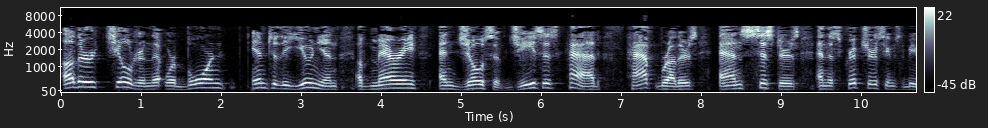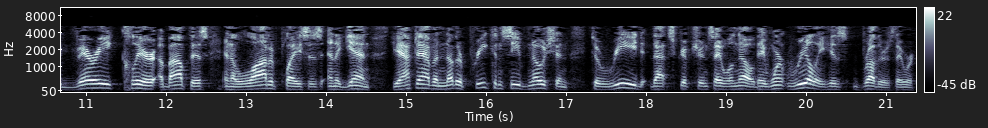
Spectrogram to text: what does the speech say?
other children that were born into the union of Mary and Joseph. Jesus had half brothers and sisters, and the scripture seems to be very clear about this in a lot of places. And again, you have to have another preconceived notion to read that scripture and say, well, no, they weren't really his brothers, they were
